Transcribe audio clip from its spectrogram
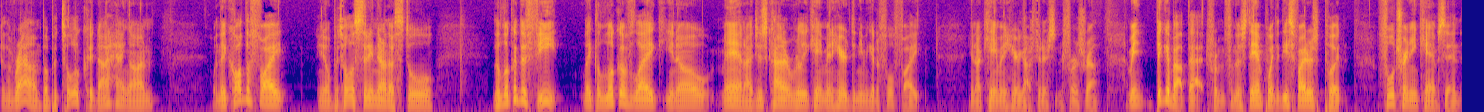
of the round, but Pitolo could not hang on. When they called the fight, you know, Pitolo's sitting there on the stool the look of defeat, like the look of like, you know, man, I just kind of really came in here, didn't even get a full fight. You know, I came in here, got finished in the first round. I mean, think about that from from the standpoint that these fighters put full training camps in.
